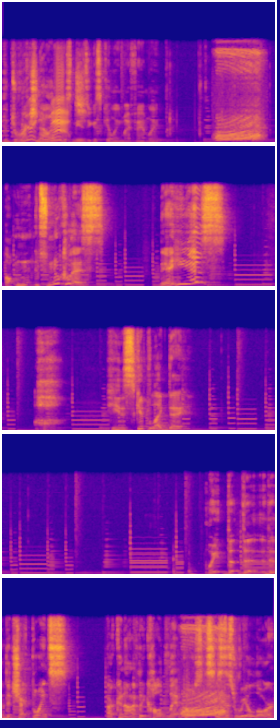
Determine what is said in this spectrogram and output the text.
The directionality of this music is killing my family. Oh, it's Nucleus! There he is! Oh, he skipped leg day. Wait, the, the, the, the checkpoints are canonically called lampposts? Is this real lore?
